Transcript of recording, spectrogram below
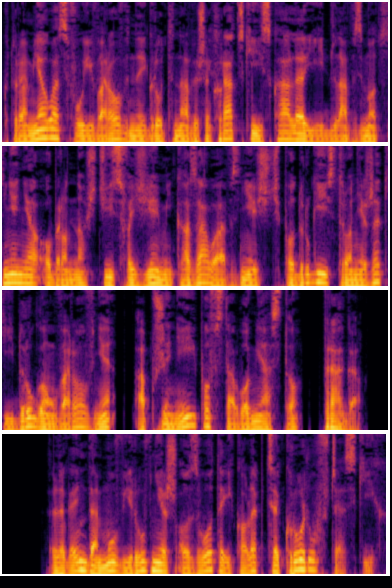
która miała swój warowny gród na wyszehradzkiej skale i dla wzmocnienia obronności swej ziemi kazała wznieść po drugiej stronie rzeki drugą warownię, a przy niej powstało miasto, Praga. Legenda mówi również o złotej kolebce królów czeskich,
